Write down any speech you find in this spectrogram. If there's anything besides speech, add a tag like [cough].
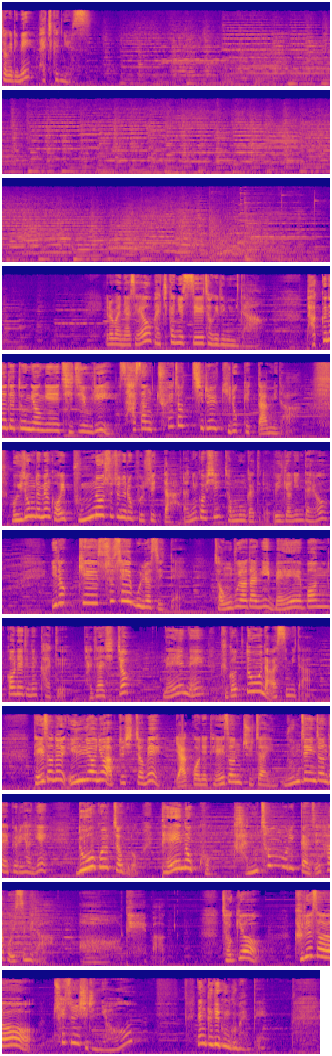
정혜림의 바치칸 뉴스. 여러분 안녕하세요. 바치칸 뉴스 정혜림입니다. 박근혜 대통령의 지지율이 사상 최저치를 기록했다 합니다. 뭐 이 정도면 거의 분노 수준으로 볼 수 있다라는 것이 전문가들의 의견인데요. 이렇게 수세에 몰렸을 때 정부 여당이 매번 꺼내드는 카드 다들 아시죠? 네네 그것도 나왔습니다. 대선을 1년여 앞둔 시점에 야권의 대선 주자인 문재인 전 대표를 향해 노골적으로 대놓고 간첩몰이까지 하고 있습니다. 어, 대박. 저기요, 그래서요, 최순실은요? 난 그게 궁금한데.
